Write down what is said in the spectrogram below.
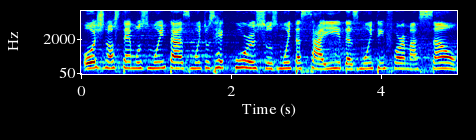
Hoje nós temos muitas, muitos recursos, muitas saídas, muita informação.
